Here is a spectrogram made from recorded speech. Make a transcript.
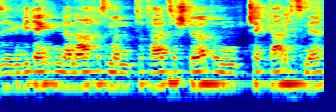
sie irgendwie denken, danach ist man total zerstört und checkt gar nichts mehr.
